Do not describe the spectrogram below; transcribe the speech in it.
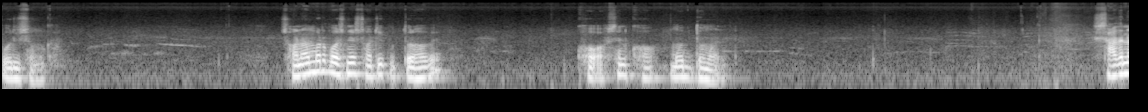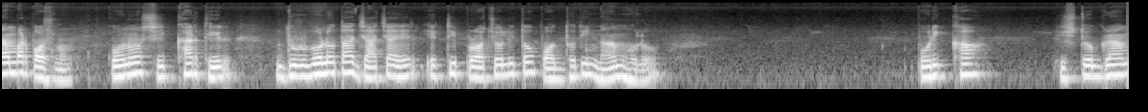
পরিসংখ্যা। ছ নম্বর প্রশ্নের সঠিক উত্তর হবে খ, অপশান খ, মধ্যমান। সাত নম্বর প্রশ্ন, কোনো শিক্ষার্থীর দুর্বলতা যাচাইয়ের একটি প্রচলিত পদ্ধতির নাম হল পরীক্ষা হিস্টোগ্রাম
